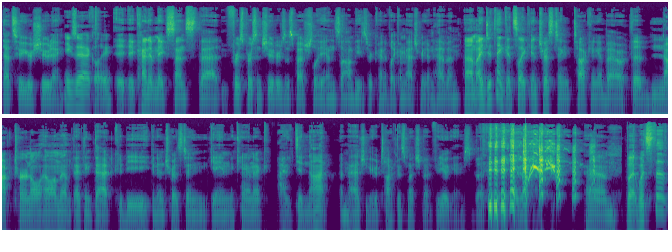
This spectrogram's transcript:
that's who you're shooting. Exactly. It, it kind of makes sense that first person shooters, especially, and zombies are kind of like a match made in heaven. Um, I do think it's like interesting talking about the nocturnal element. I think that could be an interesting game mechanic. I did not imagine you would talk this much about video games, but. Um, but what's the?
